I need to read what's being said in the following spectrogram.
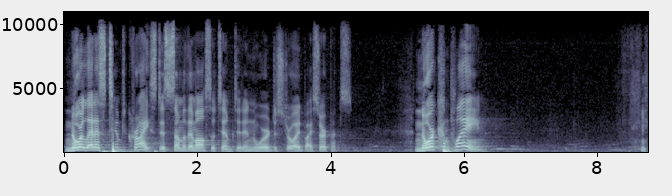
Nor let us tempt Christ, as some of them also tempted and were destroyed by serpents. Nor complain.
